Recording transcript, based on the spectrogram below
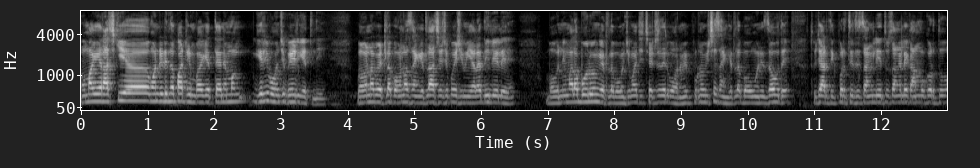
मग मागे राजकीय मंडळींना पाठिंबा घेत त्याने मग गिरीभाऊंची भेट घेतली. भाऊंना भेटला भाऊंना सांगितलं अशाचे पैसे मी याला दिलेले आहे. भाऊंनी मला बोलवून घेतलं भाऊंची माझी चर्चा झाली भाऊने मी पूर्ण विषय सांगितला. भाऊ म्हणे जाऊ दे तुझी आर्थिक परिस्थिती चांगली आहे तू चांगले कामं करतो.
